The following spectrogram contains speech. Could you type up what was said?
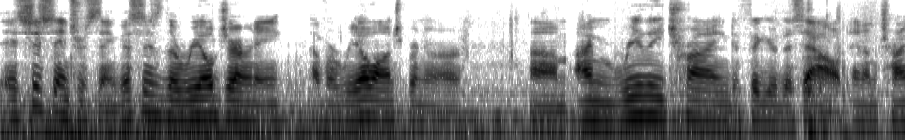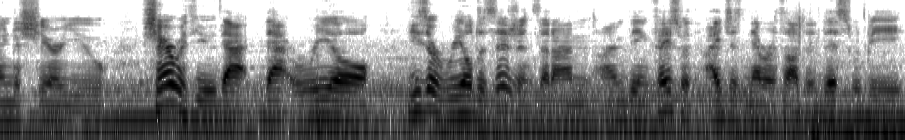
it's just interesting this is the real journey of a real entrepreneur um, I'm really trying to figure this out, and I'm trying to share you share with you that that real these are real decisions that I'm I'm being faced with. I just never thought that this would be.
